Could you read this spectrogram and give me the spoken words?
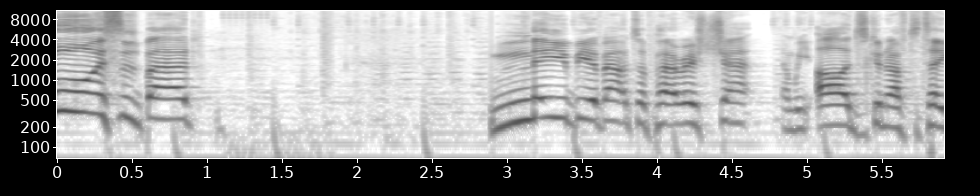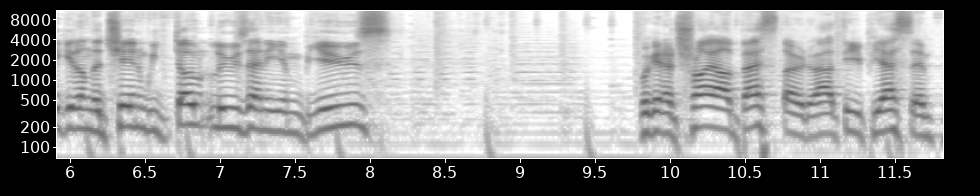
Oh, this is bad. Maybe about to perish, chat. And we are just going to have to take it on the chin. We don't lose any imbues. We're going to try our best, though, to out DPS him.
